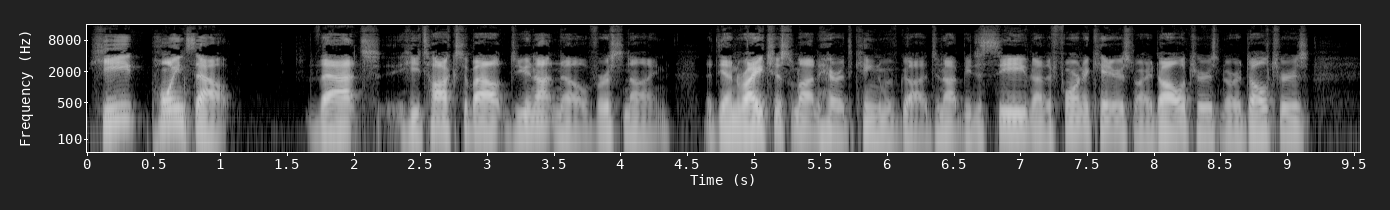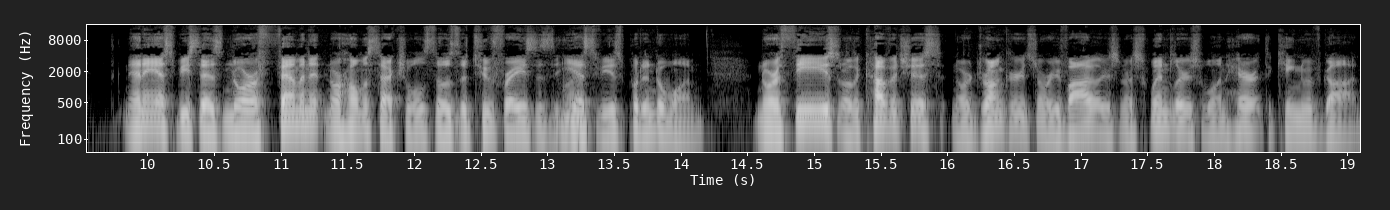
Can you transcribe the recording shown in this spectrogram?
He points out that he talks about, do you not know, verse 9, that the unrighteous will not inherit the kingdom of God. Do not be deceived, neither fornicators, nor idolaters, nor adulterers. NASB says, nor effeminate, nor homosexuals. Those are the two phrases that right. ESV has put into one. Nor thieves, nor the covetous, nor drunkards, nor revilers, nor swindlers will inherit the kingdom of God.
